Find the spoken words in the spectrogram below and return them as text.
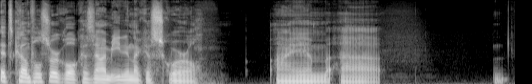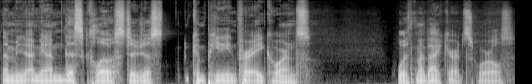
it's come full circle because now I'm eating like a squirrel. I am. Uh, I mean, I mean, I'm this close to just competing for acorns with my backyard squirrels.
